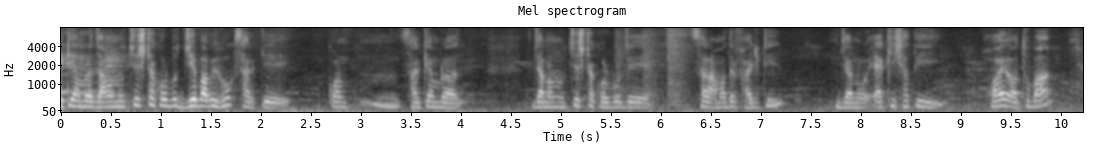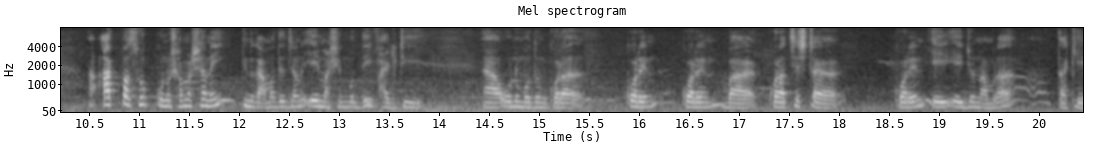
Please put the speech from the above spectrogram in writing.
এটি আমরা জানানোর চেষ্টা করব, যেভাবে হোক স্যারকে স্যারকে আমরা জানানোর চেষ্টা করব যে, স্যার আমাদের ফাইলটি যেন একই সাথেই হয় অথবা আকপাস হোক, কোনো সমস্যা নেই। কিন্তু আমাদের যেন এই মাসের মধ্যেই ফাইলটি অনুমোদন করা, করেন। করেন বা করার চেষ্টা করেন, এই এই জন্য আমরা তাকে,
